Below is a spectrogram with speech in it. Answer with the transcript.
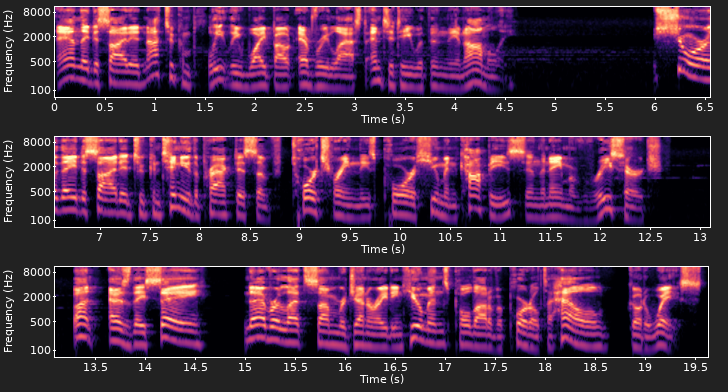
and they decided not to completely wipe out every last entity within the anomaly. Sure, they decided to continue the practice of torturing these poor human copies in the name of research, but as they say, Never let some regenerating humans pulled out of a portal to hell go to waste.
